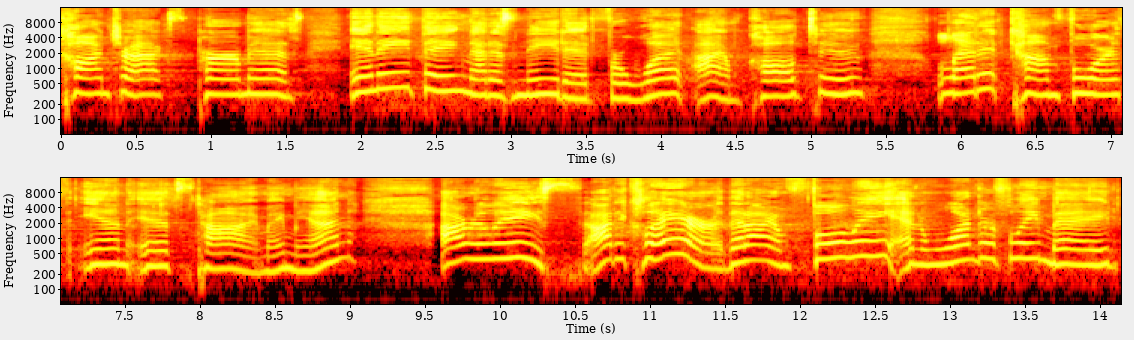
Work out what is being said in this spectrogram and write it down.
contracts, permits, anything that is needed for what I am called to. Let it come forth in its time. Amen. I release, I declare that I am fully and wonderfully made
